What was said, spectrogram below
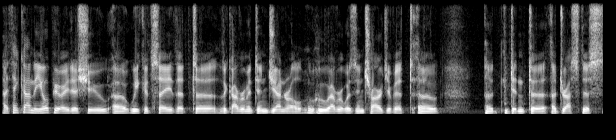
I think on the opioid issue, uh, we could say that uh, the government in general, whoever was in charge of it, uh, uh didn't uh, address this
